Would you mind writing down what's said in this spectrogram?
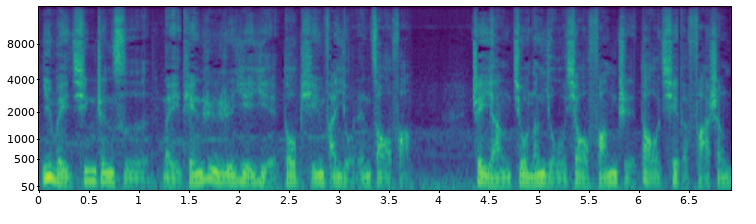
因为清真寺每天日日夜夜都频繁有人造访，这样就能有效防止盗窃的发生。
